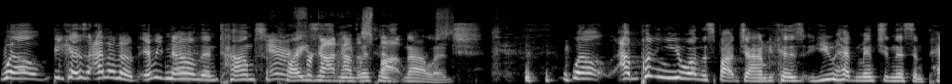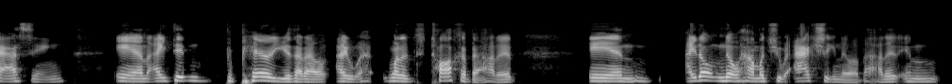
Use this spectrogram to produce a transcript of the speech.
Well, because I don't know. Every now uh, and then, Tom surprises me how the with spot his works. knowledge. Well, I'm putting you on the spot, John, because you had mentioned this in passing, and I didn't prepare you that I, I wanted to talk about it, and I don't know how much you actually know about it. And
